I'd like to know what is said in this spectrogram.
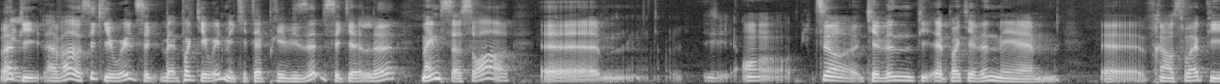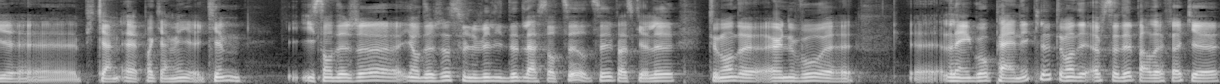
Ouais, Elle- puis l'affaire aussi qui est weird, c'est que- ben pas qui est weird, mais qui était prévisible, c'est que là, même ce soir, euh, on, tu sais, on- Kevin, puis euh, pas Kevin, mais euh, euh, François, puis euh, euh, pas Camille, euh, Kim, ils sont déjà, ils ont déjà soulevé l'idée de la sortir, tu sais, parce que là, tout le monde a un nouveau lingot panique, tout le monde est obsédé par le fait que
